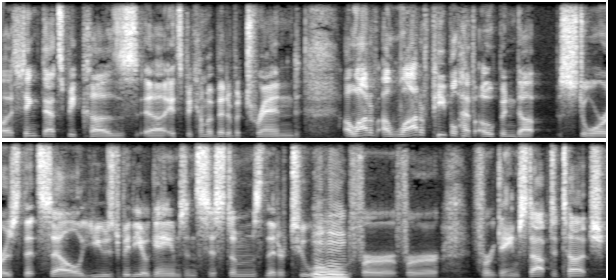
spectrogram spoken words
I think that's because uh, it's become a bit of a trend. A lot of a lot of people have opened up stores that sell used video games and systems that are too mm-hmm. old for for for GameStop to touch,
